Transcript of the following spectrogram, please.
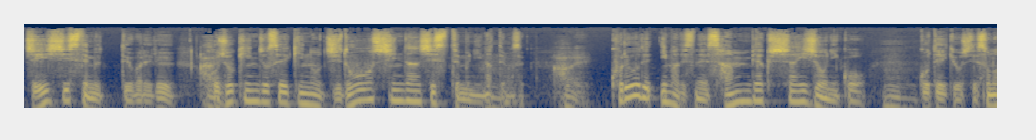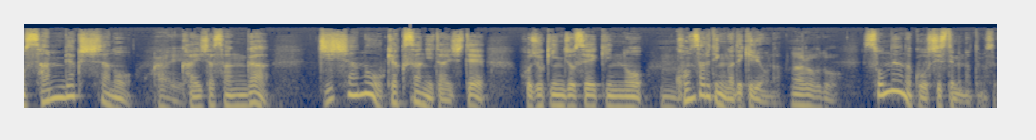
J システムって呼ばれる補助金助成金の自動診断システムになっています。はい、これをで今ですね、300社以上にこう、ご提供して、その300社の会社さんが、自社のお客さんに対して補助金助成金のコンサルティングができるような、なるほど。そんなようなこうシステムになってます。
